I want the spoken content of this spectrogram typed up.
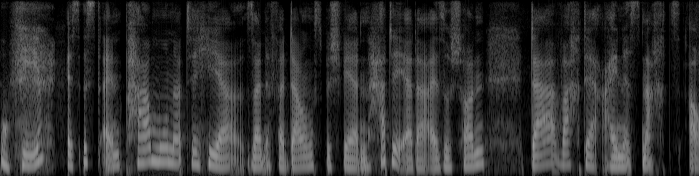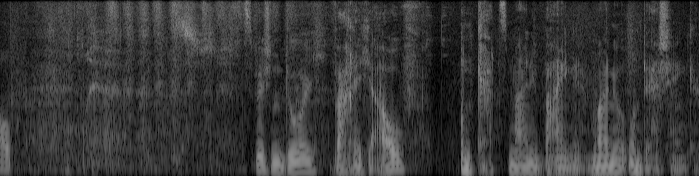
Okay. Es ist ein paar Monate her, seine Verdauungsbeschwerden hatte er da also schon. Da wacht er eines Nachts auf. Zwischendurch wache ich auf und kratze meine Beine, meine Unterschenkel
